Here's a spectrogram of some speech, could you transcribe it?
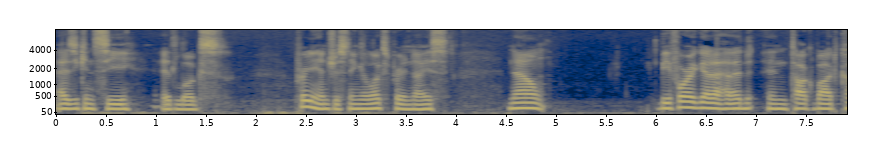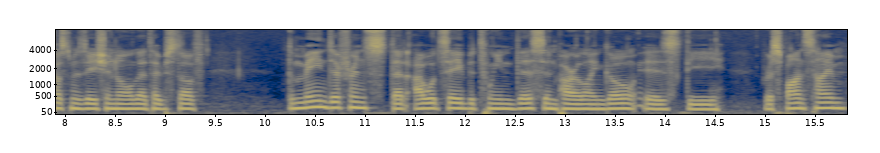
as you can see, it looks pretty interesting. It looks pretty nice. Now, before I get ahead and talk about customization and all that type of stuff, the main difference that I would say between this and Powerline Go is the response time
